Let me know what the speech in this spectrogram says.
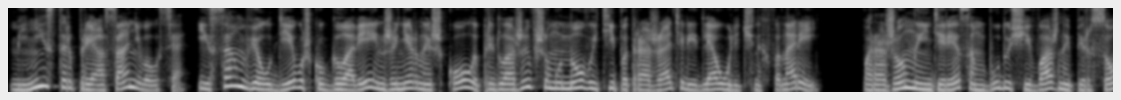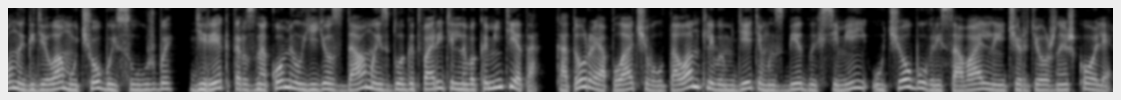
Министр приосанивался и сам вел девушку к главе инженерной школы, предложившему новый тип отражателей для уличных фонарей. Пораженный интересом будущей важной персоны к делам учебы и службы, директор знакомил ее с дамой из благотворительного комитета, который оплачивал талантливым детям из бедных семей учебу в рисовальной и чертежной школе.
